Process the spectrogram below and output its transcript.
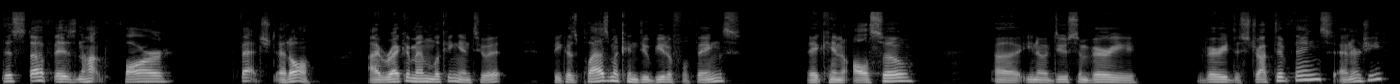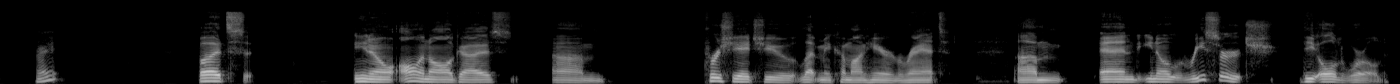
this stuff is not far fetched at all. I recommend looking into it because plasma can do beautiful things. It can also, uh, you know, do some very, very destructive things, energy, right? But, you know, all in all, guys, um, appreciate you letting me come on here and rant. Um, and, you know, research the old world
